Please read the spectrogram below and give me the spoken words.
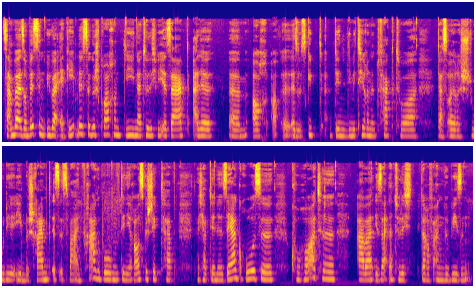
Jetzt haben wir also ein bisschen über Ergebnisse gesprochen, die natürlich, wie ihr sagt, alle ähm, auch, äh, also es gibt den limitierenden Faktor, dass eure Studie eben beschreibend ist. Es war ein Fragebogen, den ihr rausgeschickt habt. Ich habt ihr eine sehr große Kohorte, aber ihr seid natürlich darauf angewiesen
